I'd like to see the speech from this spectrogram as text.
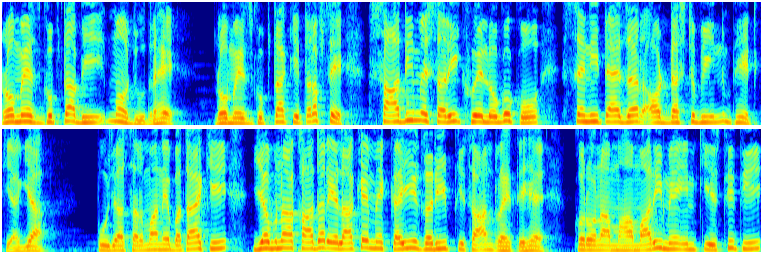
रोमेश गुप्ता भी मौजूद रहे। रोमेश गुप्ता की तरफ़ से शादी में शरीक हुए लोगों को सैनिटाइजर और डस्टबिन भेंट किया गया। पूजा शर्मा ने बताया कि यमुना खादर इलाके में कई गरीब किसान रहते हैं। कोरोना महामारी में इनकी स्थिति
